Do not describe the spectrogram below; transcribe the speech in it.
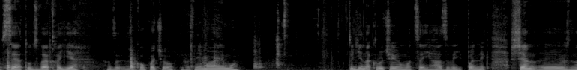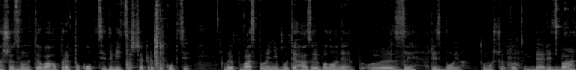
Все, тут зверху є ковпачок, його знімаємо. Тоді накручуємо цей газовий пальник. Ще е, на що звернути увагу, при покупці, дивіться, ще при покупці, ви, у вас повинні бути газові балони е, з різьбою. Тому що тут йде різьба,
